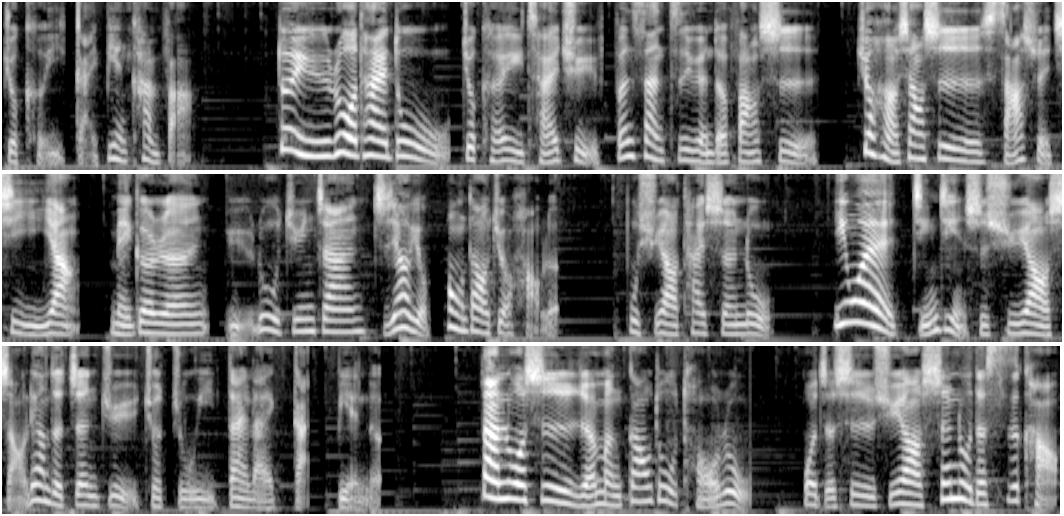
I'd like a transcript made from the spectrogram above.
就可以改变看法。对于弱态度，就可以采取分散资源的方式，就好像是洒水器一样，每个人雨露均沾，只要有碰到就好了，不需要太深入，因为仅仅是需要少量的证据就足以带来改变了。但若是人们高度投入，或者是需要深入的思考，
